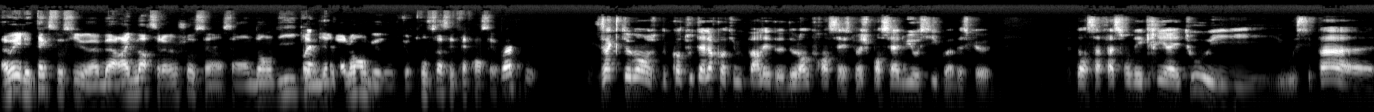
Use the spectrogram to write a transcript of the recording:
Ah oui, les textes aussi. Euh, bah, Reinmar, c'est la même chose. C'est un, un dandy qui aime bien la langue, donc tu retrouves ça, c'est très français. Ouais, exactement. Quand tout à l'heure, quand tu me parlais de, de langue française, toi, je pensais à lui aussi, quoi, parce que dans sa façon d'écrire et tout, il, c'est pas, euh,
